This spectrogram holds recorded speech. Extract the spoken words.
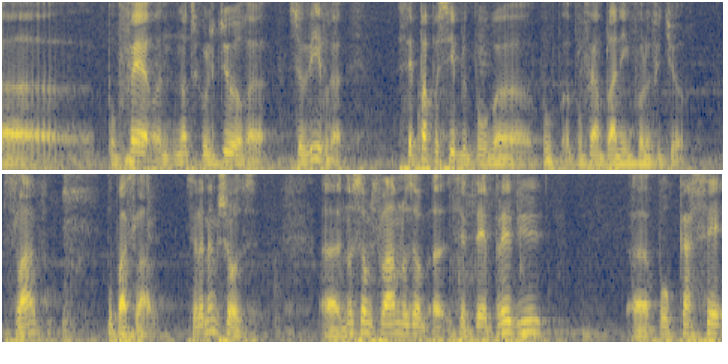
euh, pour faire notre culture euh, survivre, c'est pas possible pour, euh, pour, pour faire un planning pour le futur. Slave ou pas slave, c'est la même chose. Nous sommes slaves, c'était prévu pour casser.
